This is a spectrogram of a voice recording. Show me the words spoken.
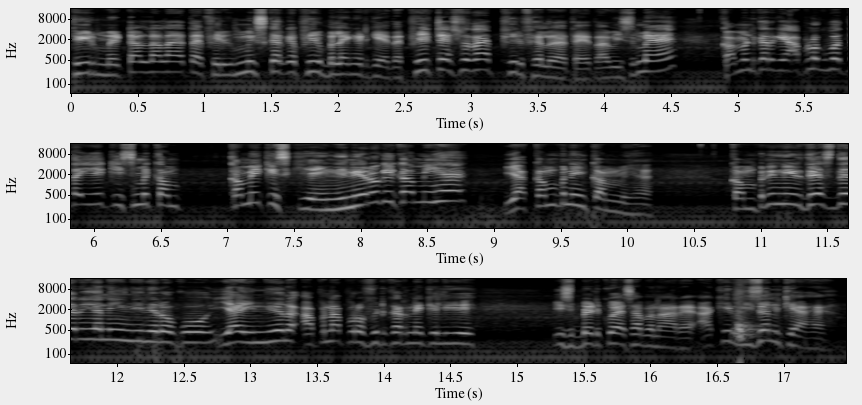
फिर मेटल डाला जाता है, फिर मिक्स करके फिर ब्लैंकेट किया जाता है, फिर टेस्ट होता है, फिर फेल हो जाता है। तो अब इसमें कमेंट करके आप लोग बताइए कि इसमें कम, कमी किसकी है इंजीनियरों की कमी है या कंपनी की कमी है? कंपनी निर्देश दे रही है नहीं इंजीनियरों को या इंजीनियर अपना प्रॉफिट करने के लिए इस बेड को ऐसा बना रहे हैं? आखिर रीज़न क्या है?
